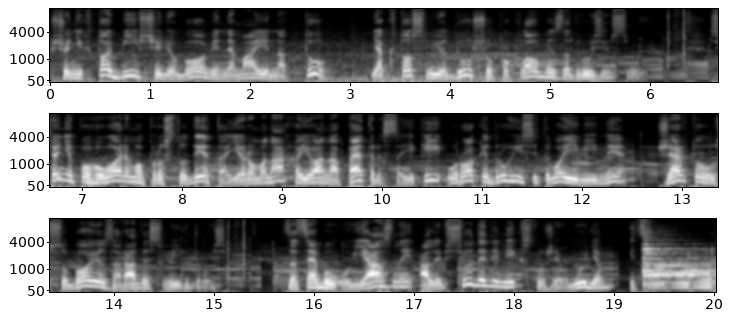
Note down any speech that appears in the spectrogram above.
що ніхто більше любові не має на ту, як хто свою душу поклав би за друзів своїх. Сьогодні поговоримо про студита єромонаха Йоанна Петерса, який у роки Другої світової війни жертвував собою заради своїх друзів. За це був ув'язаний, але всюди, де міг, служив людям і церкві.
